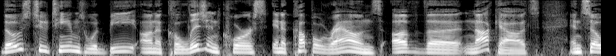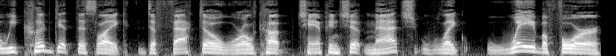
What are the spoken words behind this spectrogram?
those two teams would be on a collision course in a couple rounds of the knockouts. And so we could get this like de facto World Cup championship match like way before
